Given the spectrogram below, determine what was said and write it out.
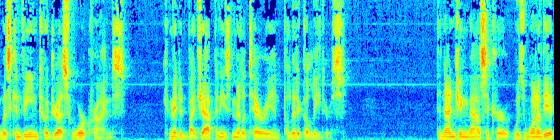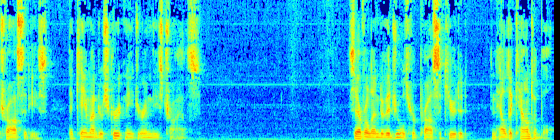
was convened to address war crimes committed by Japanese military and political leaders. The Nanjing Massacre was one of the atrocities that came under scrutiny during these trials. Several individuals were prosecuted and held accountable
